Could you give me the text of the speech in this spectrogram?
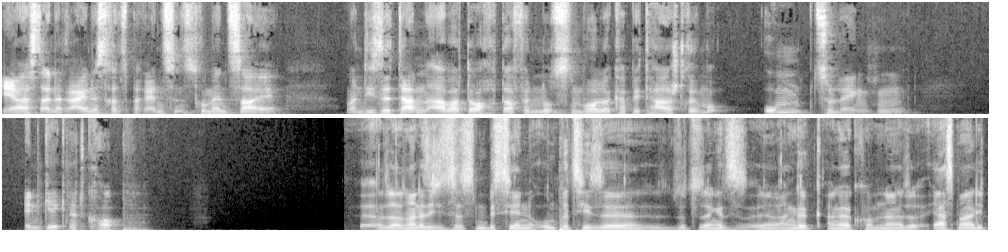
erst ein reines Transparenzinstrument sei, man diese dann aber doch dafür nutzen wolle, Kapitalströme umzulenken, entgegnet Kopp. Also aus meiner Sicht ist das ein bisschen unpräzise sozusagen jetzt äh, ange, angekommen. Ne? Also erstmal, die,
